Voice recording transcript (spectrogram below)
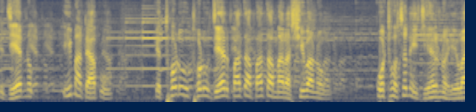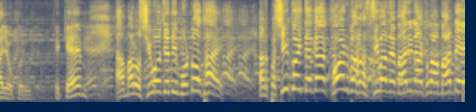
કે ઝેરનો એ માટે આપું કે થોડું થોડું ઝેર પાતા પાતા મારા શિવાનો કોઠો છે ને ઝેરનો હેવાયો કરું. કે કેમ? આ મારો શિવો જેથી મોટો થાય, અને પછી કોઈ દગા ખોર મારા શિવાને મારી નાખવા માટે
